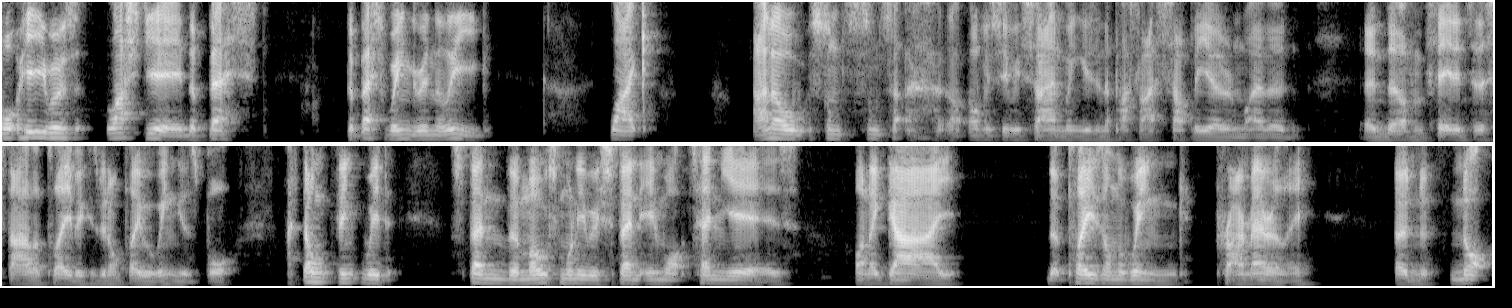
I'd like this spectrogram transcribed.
But he was last year the best, the best winger in the league. Like, I know some some obviously we've signed wingers in the past like Sadlier and whatever, and that haven't fitted into the style of play because we don't play with wingers. But I don't think we'd spend the most money we've spent in what ten years on a guy that plays on the wing primarily and not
